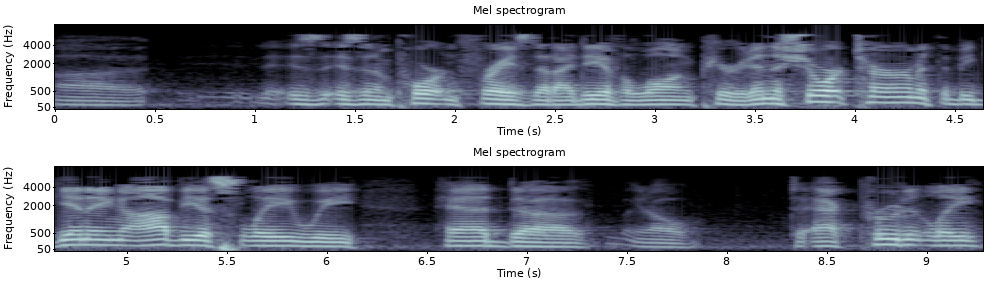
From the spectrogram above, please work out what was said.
uh, is, is an important phrase, that idea of a long period. In the short term, at the beginning, obviously we had, uh, you know, to act prudently.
